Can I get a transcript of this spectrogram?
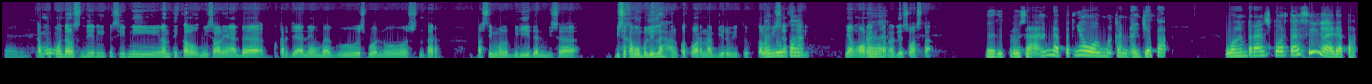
hmm. Kamu modal sendiri ke sini. Nanti kalau misalnya ada pekerjaan yang bagus, bonus, ntar pasti melebihi dan bisa bisa kamu belilah angkot warna biru itu. Kalau Anu, bisa Pak, sih yang orange eh, karena dia swasta. dari perusahaan dapatnya uang makan aja Pak. Uang transportasi nggak ada Pak.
